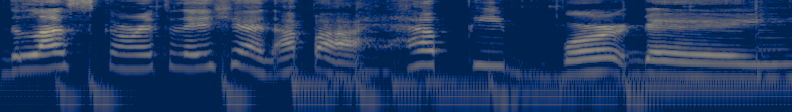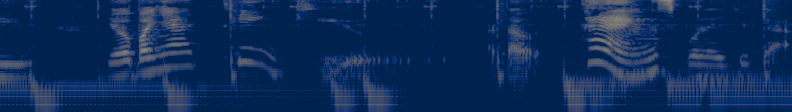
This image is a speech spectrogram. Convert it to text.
the last congratulation. Apa? Happy birthday. Jawabannya thank you. Atau thanks. Boleh juga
